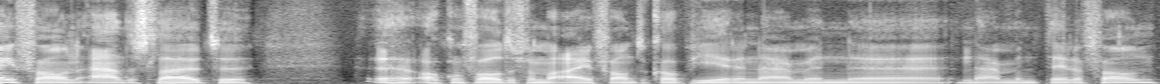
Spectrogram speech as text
iPhone aan te sluiten. Uh, ook een foto van mijn iPhone te kopiëren naar mijn, uh, naar mijn telefoon.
